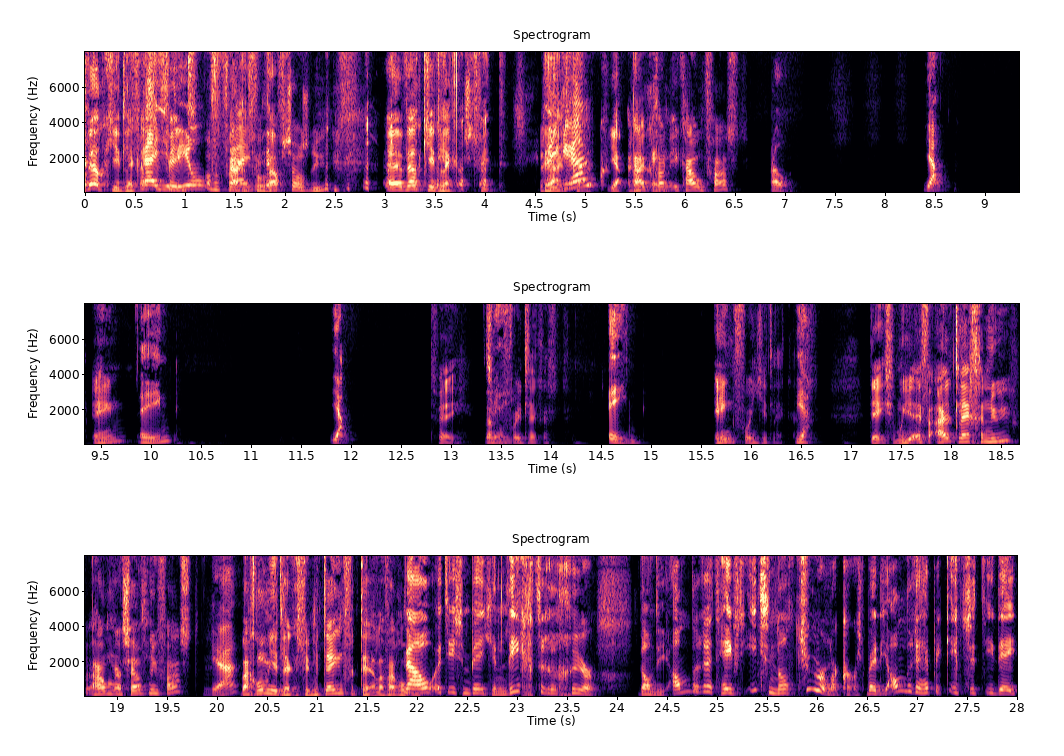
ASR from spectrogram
welke je het lekkerst vindt. wil, Of ik vraag het vooraf, zoals nu. Welke je het lekkerst vindt. Ik dan. ruik? Ja, ruik gewoon. Ik hou hem vast. Oh. Ja, Eén, één. Ja, twee. Welke vond je het lekkerst? één. Eén vond je het lekkerst. Ja. Deze moet je even uitleggen nu. Hou maar zelf nu vast. Ja. Waarom je het lekkerst vindt. Meteen vertellen waarom. Nou, het is een beetje een lichtere geur dan die andere. Het heeft iets natuurlijkers. Bij die andere heb ik iets het idee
